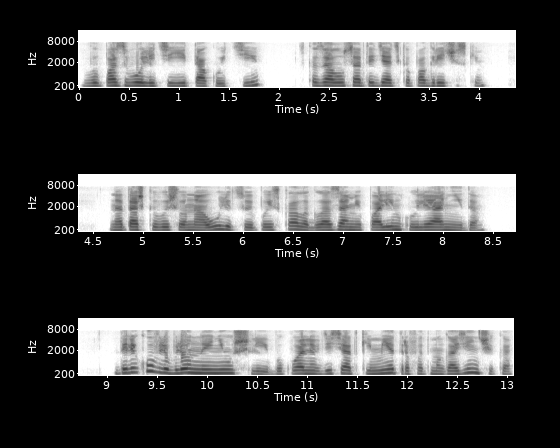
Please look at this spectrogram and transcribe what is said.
«Вы позволите ей так уйти?» — сказал усатый дядька по-гречески. Наташка вышла на улицу и поискала глазами Полинку и Леонида. Далеко влюбленные не ушли, буквально в десятки метров от магазинчика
